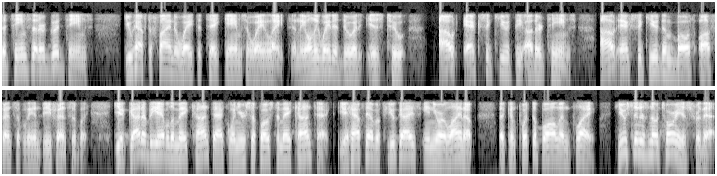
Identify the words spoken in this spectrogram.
to teams that are good teams, you have to find a way to take games away late. And the only way to do it is to out execute the other teams out execute them both offensively and defensively. You got to be able to make contact when you're supposed to make contact. You have to have a few guys in your lineup that can put the ball in play. Houston is notorious for that.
